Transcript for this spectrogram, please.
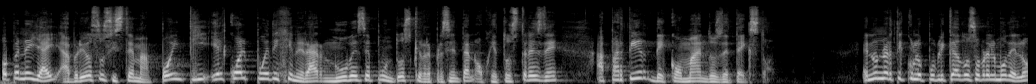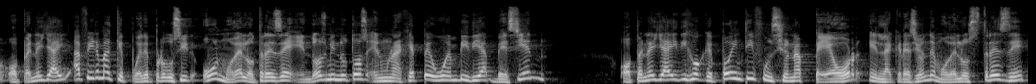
OpenAI abrió su sistema Pointy, el cual puede generar nubes de puntos que representan objetos 3D a partir de comandos de texto. En un artículo publicado sobre el modelo, OpenAI afirma que puede producir un modelo 3D en dos minutos en una GPU NVIDIA B100. OpenAI dijo que Pointy funciona peor en la creación de modelos 3D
